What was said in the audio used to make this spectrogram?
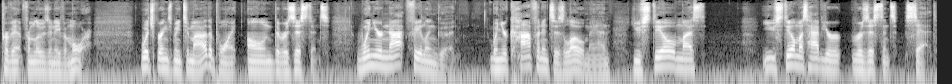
prevent from losing even more. Which brings me to my other point on the resistance. When you're not feeling good, when your confidence is low, man, you still must you still must have your resistance set.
